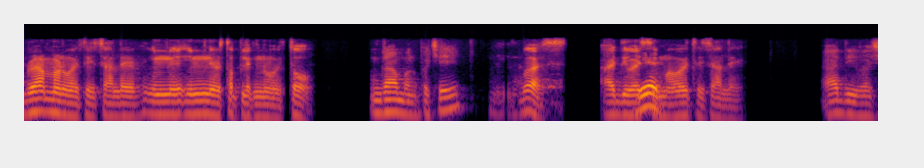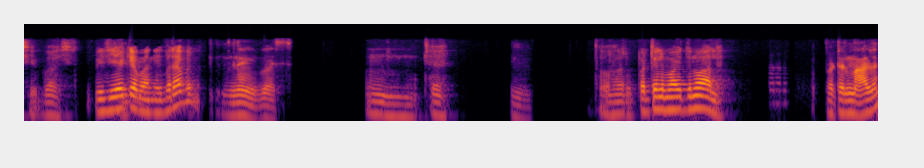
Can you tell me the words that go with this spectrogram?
બ્રાહ્મણ હોય તો ચાલે એમને એમને તકલીફ ન હોય તો. બ્રાહ્મણ પછી? બસ આદિવાસીમાં હોય તો ચાલે. આદિવાસી બસ. બીજી એકેમાં નહીં બરાબર? નહીં બસ. હમ છે. તો સારું પટેલમાં હોય તો ન હાલે? પટેલમાં હાલે?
